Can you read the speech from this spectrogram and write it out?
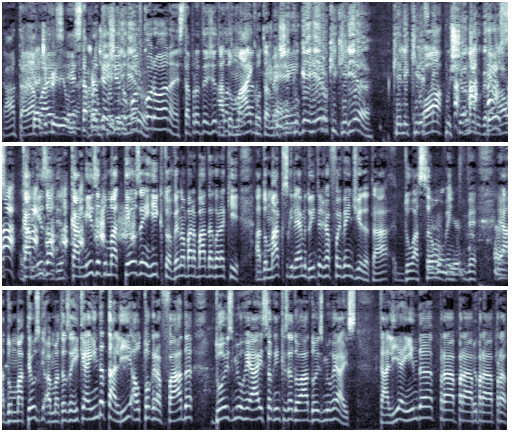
Ah, tá. Que Mas adquiriu, né? esse está Adquiriu. protegido contra o corona. Esse está protegido A contra do o corona. Maicon também. Achei que o Guerreiro que queria, que ele queria Ó, ficar puxando o Matheus, Grenal. camisa, camisa do Matheus Henrique, tô vendo a barbada agora aqui. A do Marcos Guilherme do Inter já foi vendida, tá? Doação. Vendida. ven- é, a do Matheus Henrique ainda tá ali, autografada, dois mil reais, se alguém quiser doar dois mil reais. Tá ali ainda pra. pra, pra, pra-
